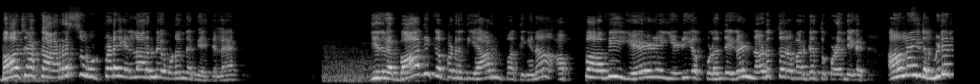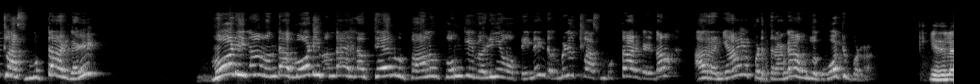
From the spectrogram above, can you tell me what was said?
பாஜக அரசு உட்பட எல்லாருமே உடந்தங்க இதுல. இதுல பாதிக்கப்படுறது யாருன்னு பாத்தீங்கன்னா அப்பாவி ஏழை எளிய குழந்தைகள் நடுத்தர வர்க்கத்து குழந்தைகள். ஆனா இந்த மிடில் கிளாஸ் முட்டாள்கள் மோடி தான் வந்தா மோடி வந்தா எல்லாம் தேனும் பாலும் பொங்கி வழியும் அப்படின்னு இந்த மிடில் கிளாஸ் முட்டாள்கள் தான் அவரை நியாயப்படுத்துறாங்க அவங்களுக்கு ஓட்டு போடுறாங்க. இதுல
